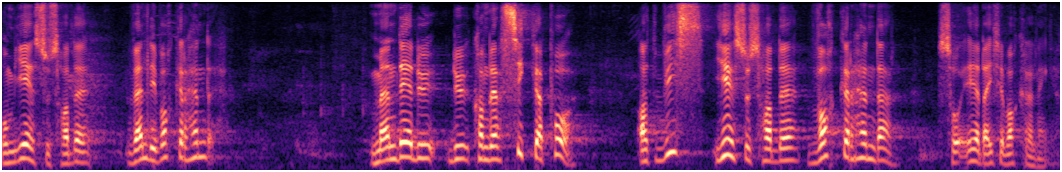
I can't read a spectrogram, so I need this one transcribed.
om Jesus hadde veldig vakre hender. Men du, du kan være sikker på, at hvis Jesus hadde vakre hender, så er de ikke vakre lenger.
